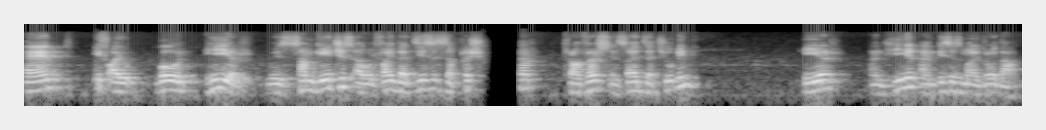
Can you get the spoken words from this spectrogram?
And if I go here with some gauges, I will find that this is the pressure traverse inside the tubing here and here, and this is my drawdown.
